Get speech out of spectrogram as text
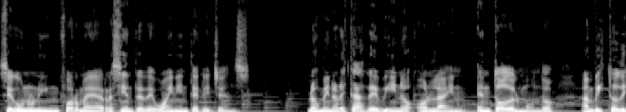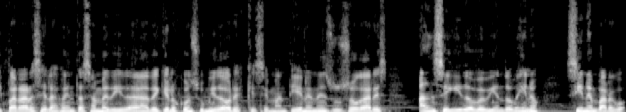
según un informe reciente de Wine Intelligence. Los minoristas de vino online en todo el mundo han visto dispararse las ventas a medida de que los consumidores que se mantienen en sus hogares han seguido bebiendo vino. Sin embargo,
